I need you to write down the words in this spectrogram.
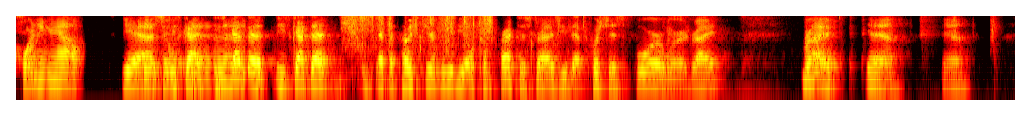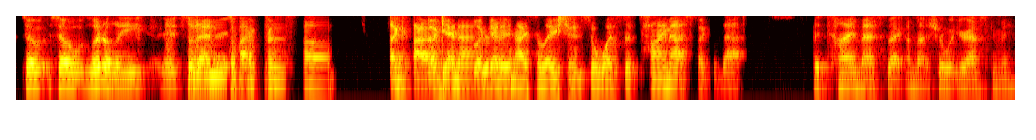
pointing out. Yeah, so he's got he's got that he's got that he's got the posterior medial compressor strategy that pushes forward, right? Right. Yeah, yeah. So so literally, it, So then, so my reference, uh, I, I- again, I look at it in isolation. So what's the time aspect of that? the time aspect. I'm not sure what you're asking me.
